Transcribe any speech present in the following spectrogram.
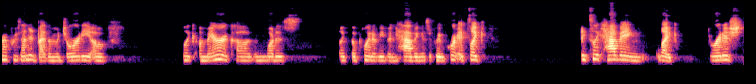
represented by the majority of like America, then what is like the point of even having a Supreme Court? It's like it's like having like British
